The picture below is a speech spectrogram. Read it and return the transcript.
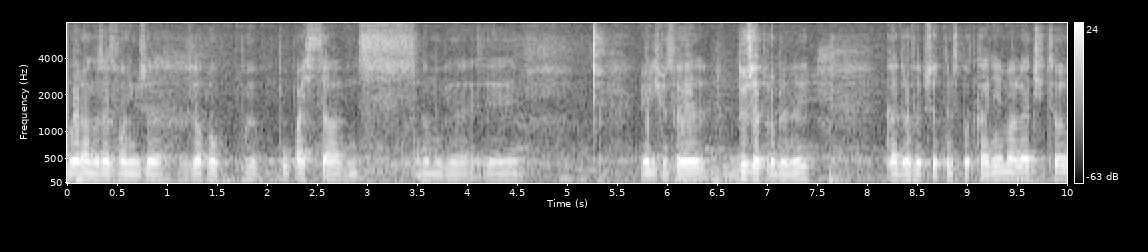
bo rano zadzwonił, że złapał p- półpaśćca, więc no mówię, mieliśmy swoje duże problemy kadrowe przed tym spotkaniem, ale ci co,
